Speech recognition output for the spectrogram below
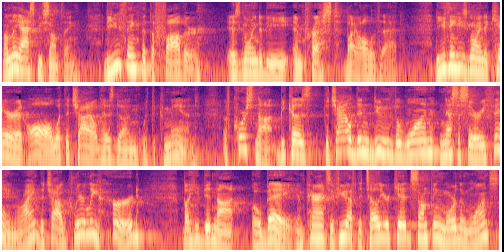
Let me ask you something. Do you think that the Father is going to be impressed by all of that? Do you think he's going to care at all what the child has done with the command? Of course not, because the child didn't do the one necessary thing, right? The child clearly heard, but he did not obey. And parents, if you have to tell your kids something more than once,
